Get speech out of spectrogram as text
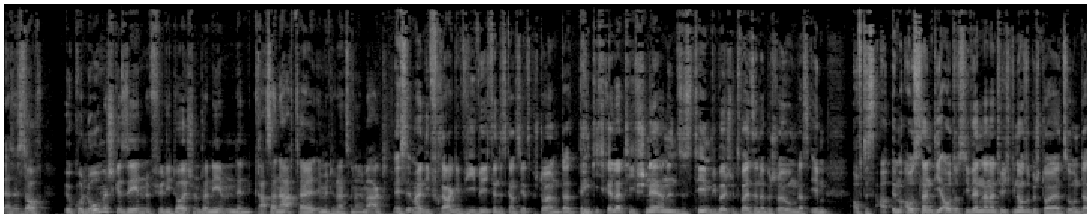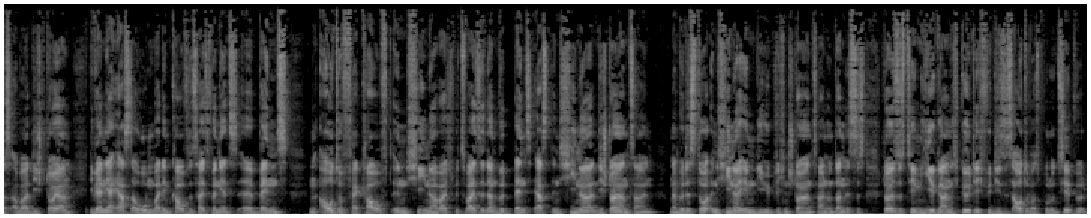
Das ist doch ökonomisch gesehen für die deutschen Unternehmen ein krasser Nachteil im internationalen Markt. Es ist immer die Frage, wie will ich denn das Ganze jetzt besteuern? Und da denke ich relativ schnell an ein System wie beispielsweise in der Besteuerung, dass eben auf das, im Ausland die Autos, die werden dann natürlich genauso besteuert. So, und dass aber die Steuern, die werden ja erst erhoben bei dem Kauf. Das heißt, wenn jetzt äh, Benz ein Auto verkauft in China beispielsweise, dann wird Benz erst in China die Steuern zahlen. Und dann wird es dort in China eben die üblichen Steuern zahlen. Und dann ist das Steuersystem hier gar nicht gültig für dieses Auto, was produziert wird.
